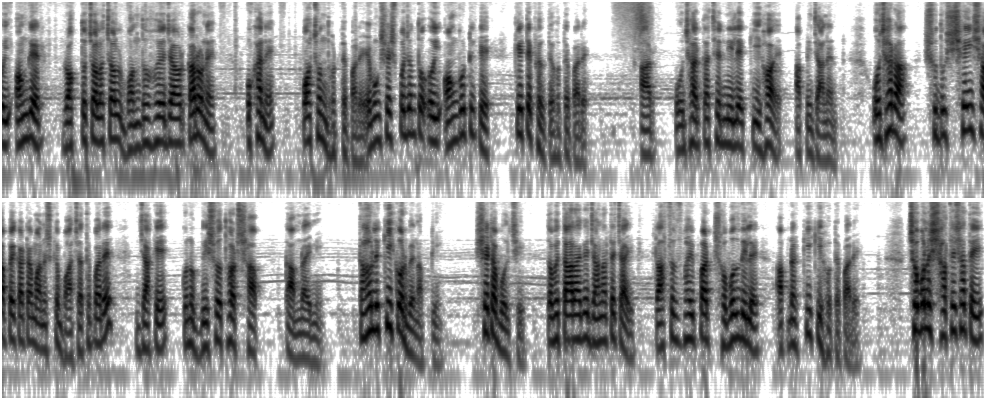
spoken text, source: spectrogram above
ওই অঙ্গের রক্ত চলাচল বন্ধ হয়ে যাওয়ার কারণে ওখানে পচন ধরতে পারে এবং শেষ পর্যন্ত ওই অঙ্গটিকে কেটে ফেলতে হতে পারে। আর ওঝার কাছে নিলে কি হয় আপনি জানেন। ওঝারা শুধু সেই সাপে কাটা মানুষকে বাঁচাতে পারে যাকে কোনো বিষধর সাপ কামড়ায়নি। তাহলে কি করবেন আপনি? সেটা বলছি। তবে তার আগে জানাতে চাই রাসেস ভাইপার ছবল দিলে আপনার কি কি হতে পারে? ছবলের সাথে সাথেই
